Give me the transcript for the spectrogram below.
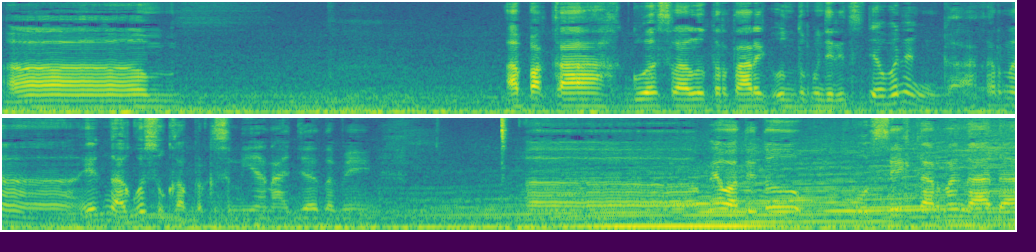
Um, apakah gue selalu tertarik untuk menjadi itu? Jawabannya enggak karena ya enggak gue suka berkesenian aja tapi um, ya waktu itu musik karena nggak ada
